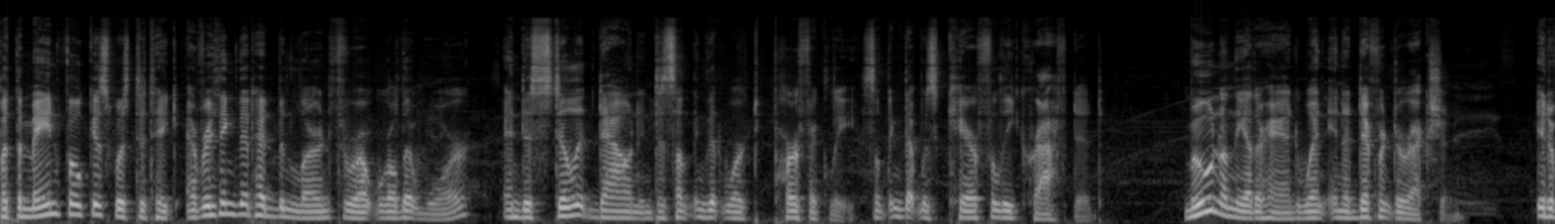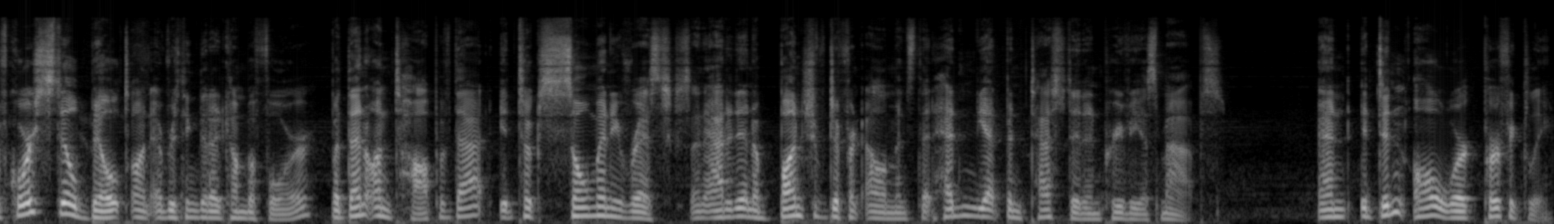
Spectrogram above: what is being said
but the main focus was to take everything that had been learned throughout World at War and distill it down into something that worked perfectly, something that was carefully crafted. Moon, on the other hand, went in a different direction. It of course still built on everything that had come before, but then on top of that, it took so many risks and added in a bunch of different elements that hadn't yet been tested in previous maps. And it didn't all work perfectly.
